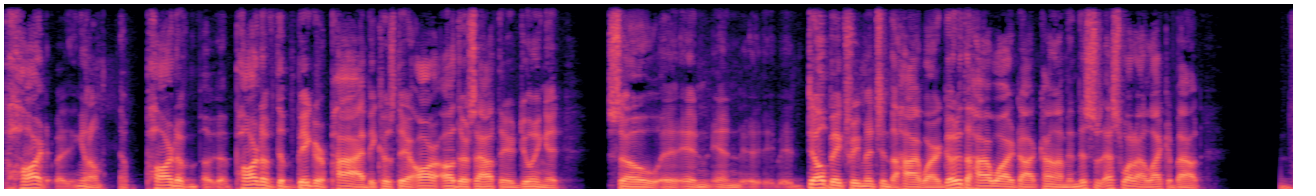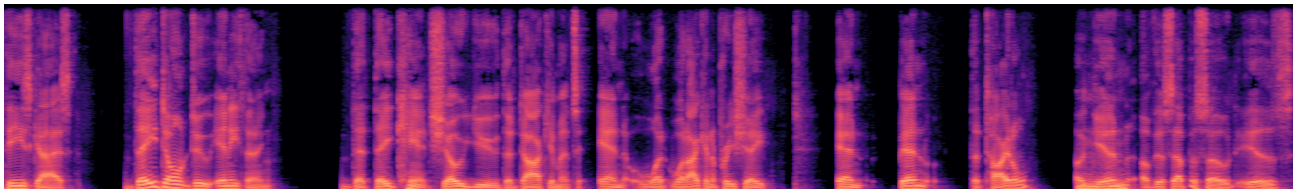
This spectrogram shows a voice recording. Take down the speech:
part, you know, part of part of the bigger pie because there are others out there doing it. So, and and uh, Del Bigtree mentioned the Highwire. Go to the highwire.com. And this is that's what I like about these guys. They don't do anything that they can't show you the documents. And what what I can appreciate, and Ben, the title again of this episode is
